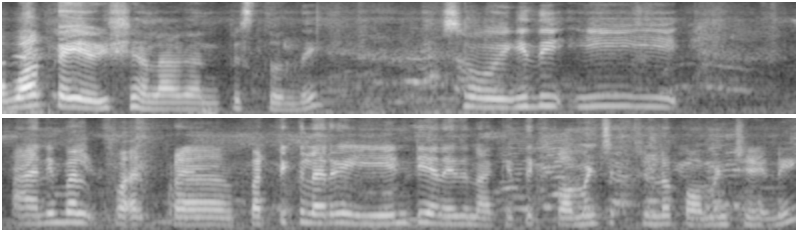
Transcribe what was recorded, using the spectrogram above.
అవాక్ అయ్యే విషయం లాగా అనిపిస్తుంది. సో ఇది ఈ యానిమల్ పర్టికులర్గా ఏంటి అనేది నాకైతే కామెంట్ సెక్షన్లో కామెంట్ చేయండి.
